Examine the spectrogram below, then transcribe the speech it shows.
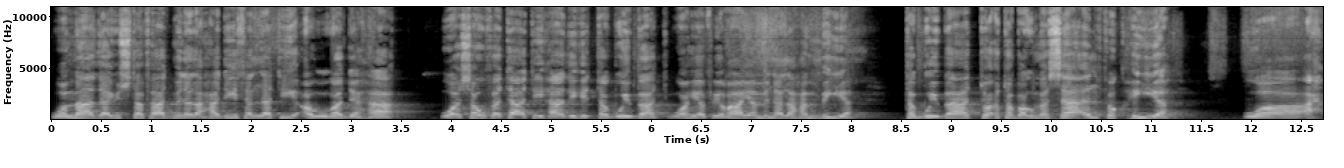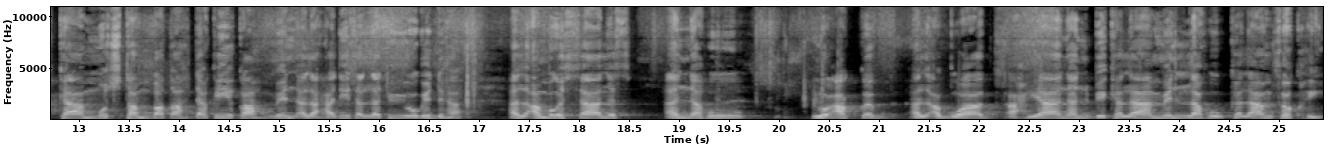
وماذا يستفاد من الأحاديث التي أوردها؟ وسوف تأتي هذه التبويبات وهي في غاية من الأهمية. تبويبات تعتبر مسائل فقهية وأحكام مستنبطة دقيقة من الأحاديث التي يوردها. الأمر الثالث أنه يعقب الأبواب أحيانا بكلام له كلام فقهي.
